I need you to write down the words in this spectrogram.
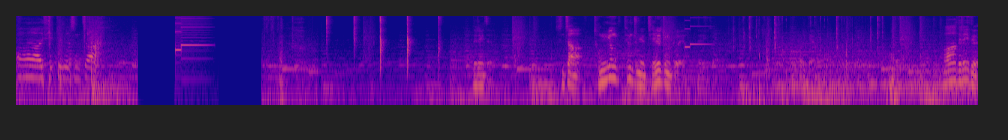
아, 이 새끼들 진짜. 네레이즈 진짜 정령템 중에 제일 중도예요 네레이즈 버릴게요. 와 네레이드.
